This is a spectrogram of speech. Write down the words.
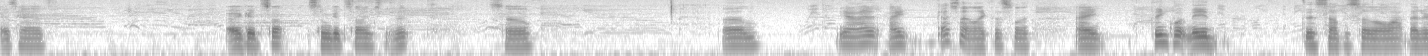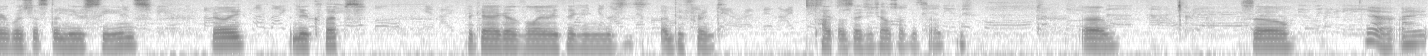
does have a good so some good songs in it. So, um, yeah, I, I guess I like this one. I think what made this episode a lot better was just the new scenes, really, new clips. The gag of Larry thinking this is a different type of VeggieTales episode. um, so, yeah, I,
